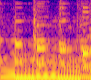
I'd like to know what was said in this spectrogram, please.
Música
